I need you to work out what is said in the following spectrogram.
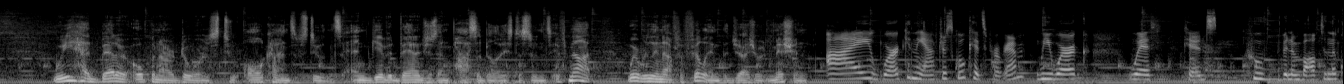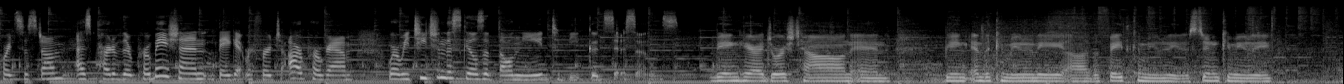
we had better open our doors to all kinds of students and give advantages and possibilities to students. If not, we're really not fulfilling the Jesuit mission. I work in the after school kids program. We work with kids who've been involved in the court system. As part of their probation, they get referred to our program where we teach them the skills that they'll need to be good citizens. Being here at Georgetown and being in the community, uh, the faith community, the student community,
